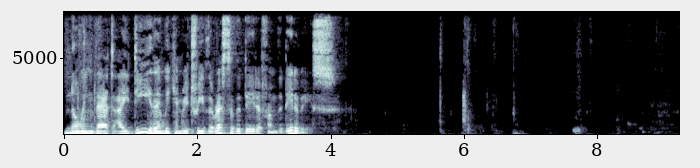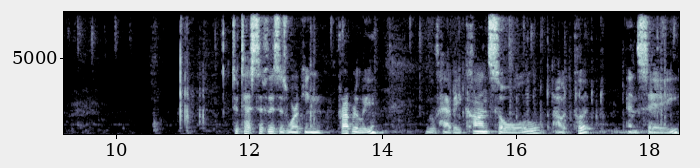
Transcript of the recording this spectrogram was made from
Knowing that ID, then we can retrieve the rest of the data from the database. To test if this is working properly, we'll have a console output and say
